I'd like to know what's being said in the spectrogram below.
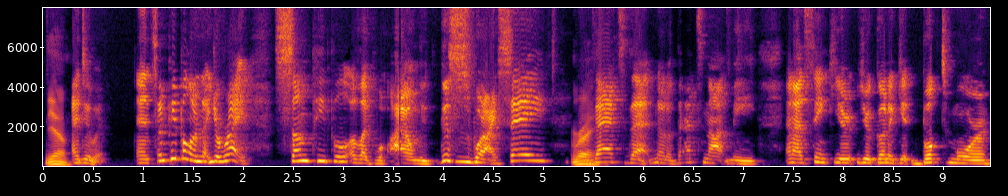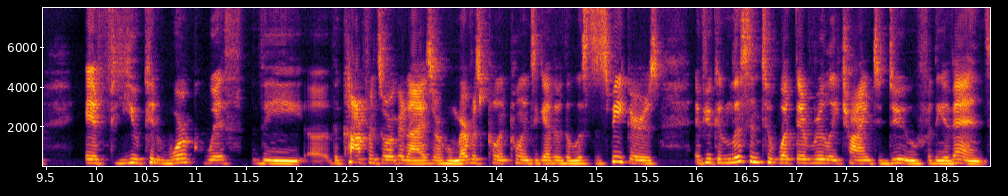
Yeah, I do it. And some people are not, you're right. Some people are like, well, I only, this is what I say. Right. That's that. No, no, that's not me. And I think you're, you're going to get booked more if you can work with the uh, the conference organizer, whomever's pulling pulling together the list of speakers, if you can listen to what they're really trying to do for the event,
